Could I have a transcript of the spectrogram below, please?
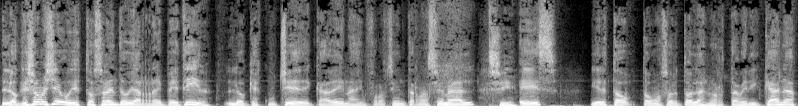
Lo que yo me llevo, y esto solamente voy a repetir lo que escuché de cadenas de información internacional, sí. es y esto tomo sobre todo las norteamericanas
